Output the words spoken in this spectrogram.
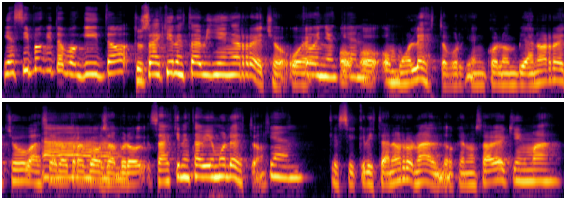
Y así poquito a poquito. ¿Tú sabes quién está bien arrecho? O, Coño, ¿quién? o- o molesto, porque en colombiano arrecho va a ser otra Ah. cosa, pero ¿sabes quién está bien molesto? ¿Quién? Que si Cristiano Ronaldo, que no sabe a quién más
